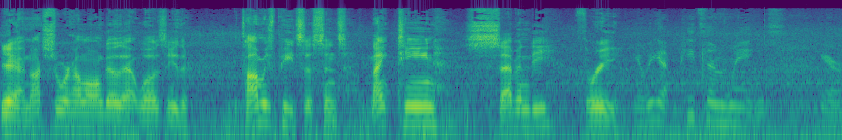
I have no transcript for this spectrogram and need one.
Yeah, not sure how long ago that was either. Tommy's Pizza since 1973. Yeah, we got pizza and wings here.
